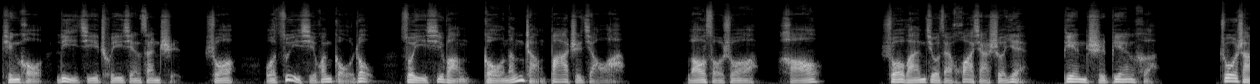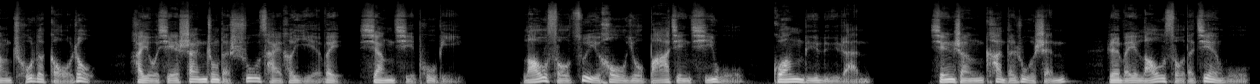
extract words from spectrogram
听后立即垂涎三尺，说：“我最喜欢狗肉，所以希望狗能长八只脚啊！”老叟说：“好。”说完就在花下设宴，边吃边喝。桌上除了狗肉，还有些山中的蔬菜和野味，香气扑鼻。老叟最后又拔剑起舞，光缕缕然。先生看得入神，认为老叟的剑舞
